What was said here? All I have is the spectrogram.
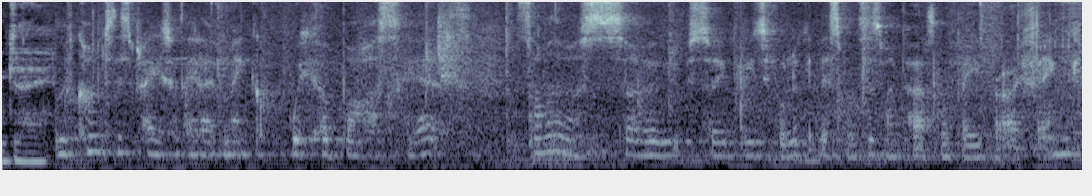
Okay. We've come to this place where they like make wicker baskets. Some of them are so, so beautiful. Look at this one. This is my personal favourite, I think.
